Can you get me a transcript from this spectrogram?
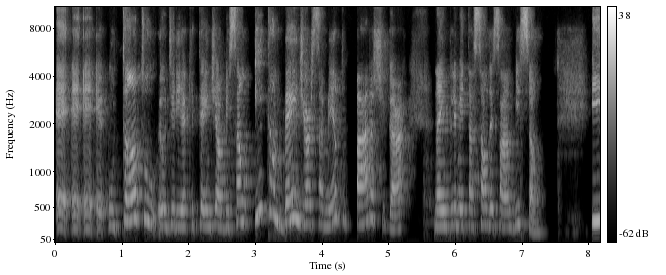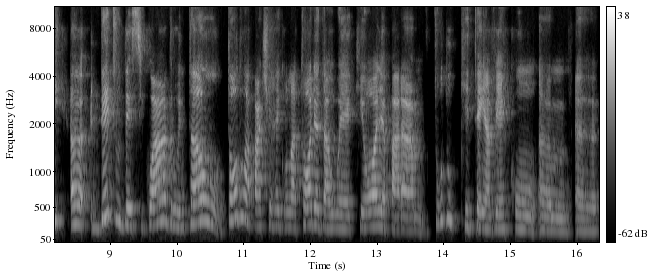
É, é, é, é, o tanto, eu diria, que tem de ambição e também de orçamento para chegar na implementação dessa ambição. E uh, dentro desse quadro, então, toda a parte regulatória da UE que olha para tudo que tem a ver com um, uh,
